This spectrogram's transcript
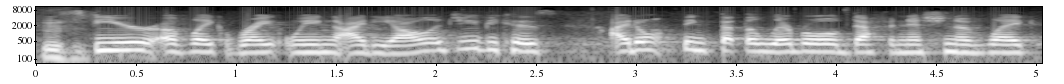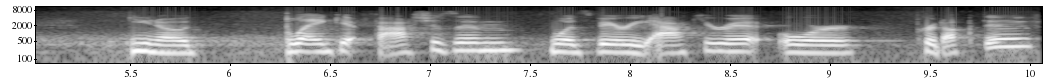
mm-hmm. sphere of like right wing ideology, because I don't think that the liberal definition of like, you know, blanket fascism was very accurate or productive.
